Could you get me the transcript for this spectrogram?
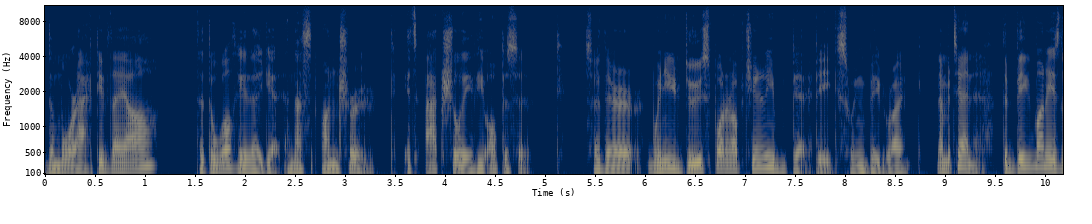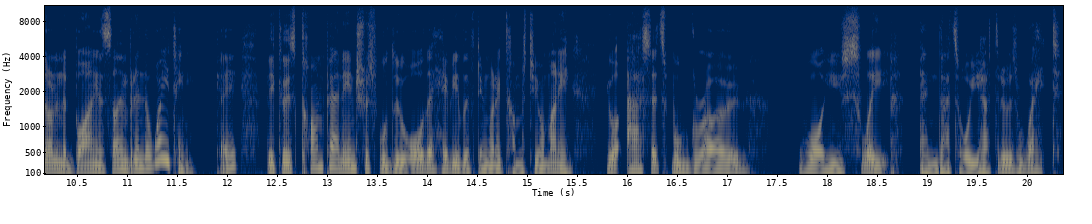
the more active they are, that the wealthier they get. And that's untrue. It's actually the opposite. So there, when you do spot an opportunity, bet big, swing big, right? Number 10, the big money is not in the buying and selling, but in the waiting okay? Because compound interest will do all the heavy lifting when it comes to your money. Your assets will grow while you sleep, and that's all you have to do is wait.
